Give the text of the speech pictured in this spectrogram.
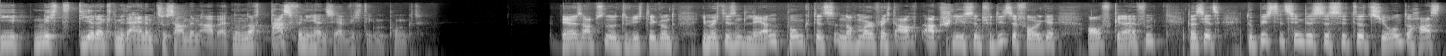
die nicht direkt mit einem zusammenarbeiten. Und auch das finde ich einen sehr wichtigen Punkt. Der ist absolut wichtig und ich möchte diesen Lernpunkt jetzt nochmal vielleicht auch abschließend für diese Folge aufgreifen, dass jetzt, du bist jetzt in dieser Situation, du hast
